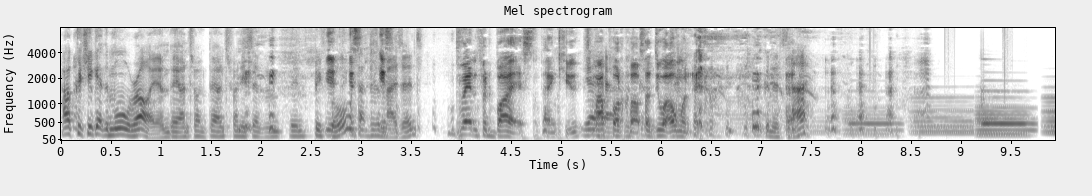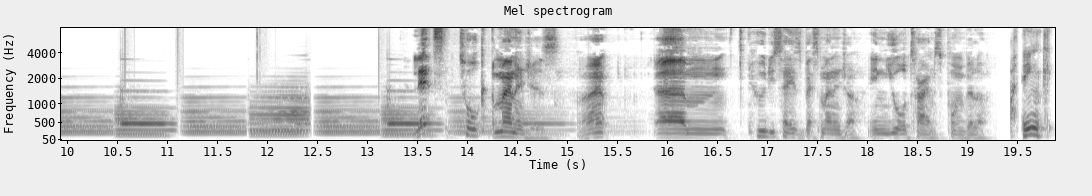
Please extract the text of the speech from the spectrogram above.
How could she get them all right and be on, be on twenty-seven before? it's- that doesn't make sense. Brentford bias. Thank you. It's Yeah. my podcast. I do what I want. I was gonna say. Let's talk managers. All right. Um, who do you say is best manager in your time supporting Villa? I think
